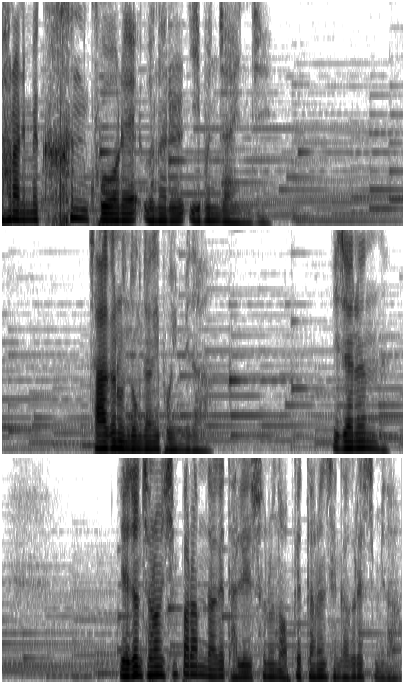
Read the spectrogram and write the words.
하나님의 큰 구원의 은혜를 입은 자인지, 작은 운동장이 보입니다. 이제는 예전처럼 신바람 나게 달릴 수는 없겠다는 생각을 했습니다.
